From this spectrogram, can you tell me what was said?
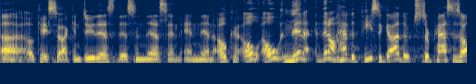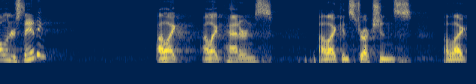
uh, okay, so I can do this, this, and this, and, and then, okay, oh, oh, and then, and then I'll have the peace of God that surpasses all understanding. I like, I like patterns. I like instructions. I like,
